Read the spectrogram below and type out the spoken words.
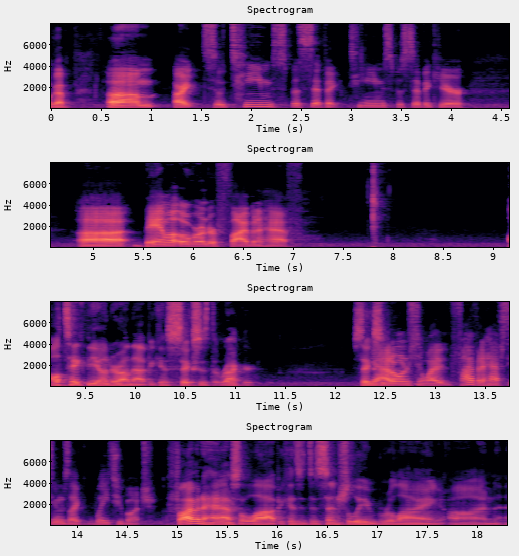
Okay. Um, all right. So team specific. Team specific here. Uh, Bama over under five and a half. I'll take the under on that because six is the record. Six, Yeah, I don't understand why five and a half seems like way too much. five and a half is a lot because it's essentially relying on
